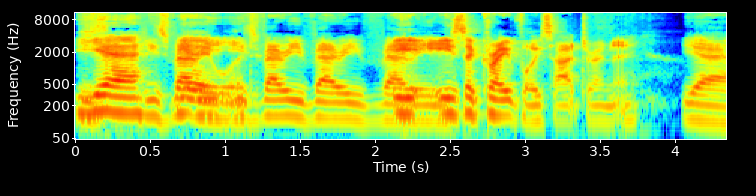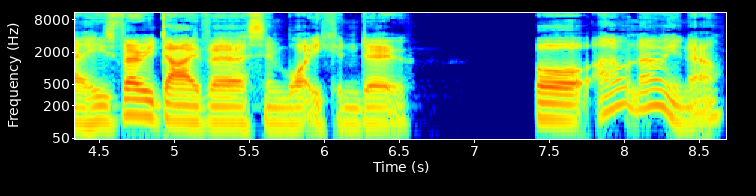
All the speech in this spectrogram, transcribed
He's- yeah, he's very, yeah, he's very, very, very. He- he's a great voice actor, isn't he? Yeah, he's very diverse in what he can do. But I don't know, you know.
